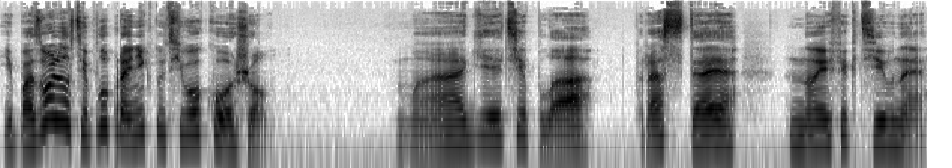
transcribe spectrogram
и позволил теплу проникнуть в его кожу. Магия тепла. Простая, но эффективная.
